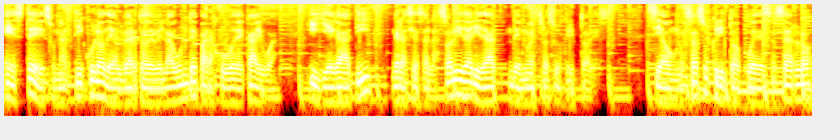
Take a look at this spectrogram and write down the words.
Este es un artículo de Alberto de Belaunde para Jugo de Caigua y llega a ti gracias a la solidaridad de nuestros suscriptores. Si aún no estás suscrito, puedes hacerlo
